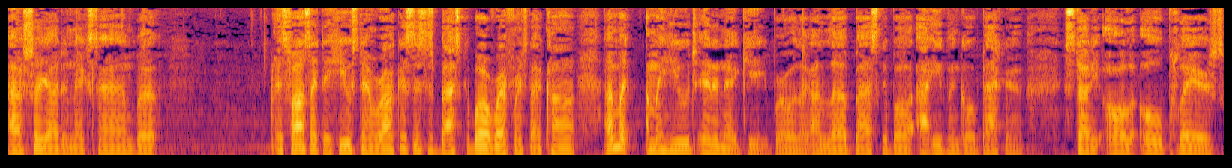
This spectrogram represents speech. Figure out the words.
I'll show y'all the next time. But as far as like the Houston Rockets, this is basketballreference.com. I'm a I'm a huge internet geek, bro. Like I love basketball. I even go back and study all the old players.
